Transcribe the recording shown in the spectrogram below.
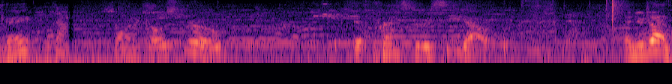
Okay, so when it goes through, it prints the receipt out, and you're done.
